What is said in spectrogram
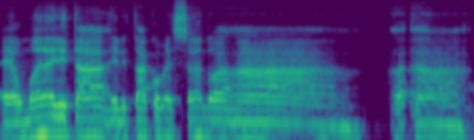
é, humana ele está ele tá começando a, a, a,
